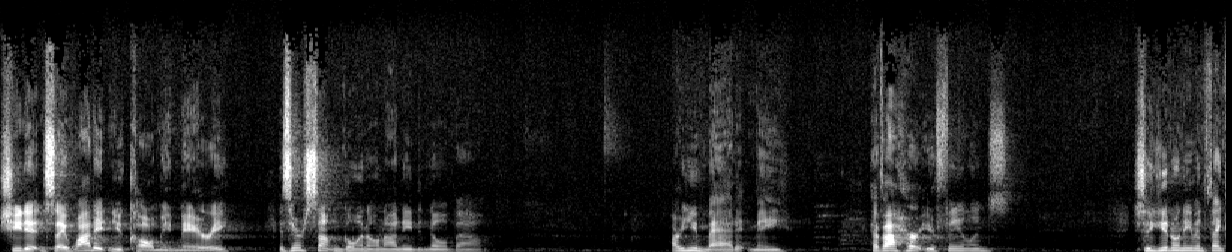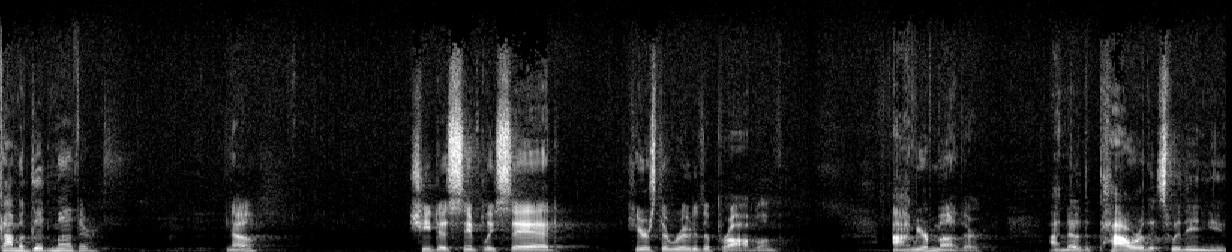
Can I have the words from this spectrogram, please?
She didn't say, Why didn't you call me Mary? Is there something going on I need to know about? Are you mad at me? Have I hurt your feelings? So you don't even think I'm a good mother? No. She just simply said, Here's the root of the problem. I'm your mother. I know the power that's within you.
